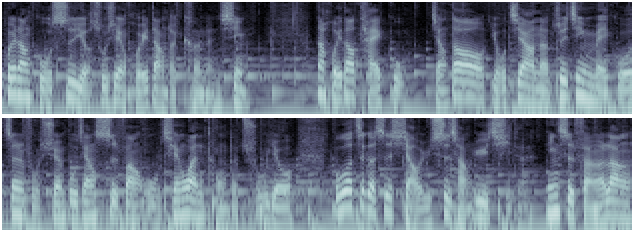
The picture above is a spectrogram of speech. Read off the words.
会让股市有出现回档的可能性。那回到台股，讲到油价呢，最近美国政府宣布将释放五千万桶的储油，不过这个是小于市场预期的，因此反而让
